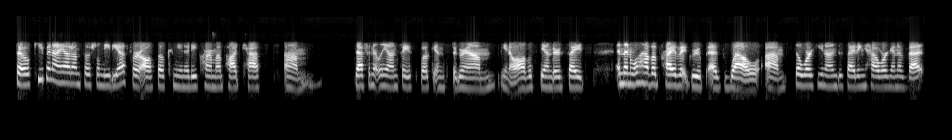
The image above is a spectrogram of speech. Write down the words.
So keep an eye out on social media for also Community Karma Podcast. Um, definitely on Facebook, Instagram, you know, all the standard sites. And then we'll have a private group as well. Um, still working on deciding how we're going to vet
